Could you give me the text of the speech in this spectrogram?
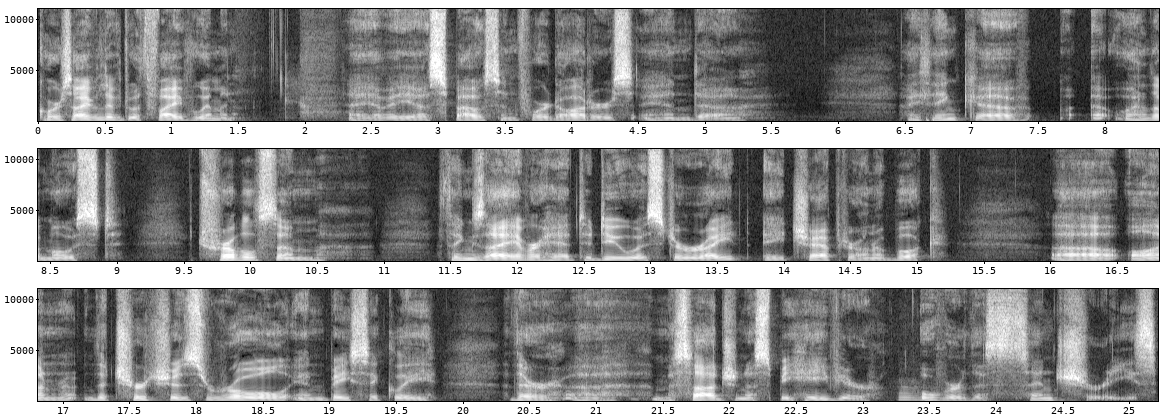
course, I've lived with five women. I have a, a spouse and four daughters, and uh, I think uh, uh one of the most troublesome things I ever had to do was to write a chapter on a book uh, on the church's role in basically their uh, misogynist behavior mm. over the centuries,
